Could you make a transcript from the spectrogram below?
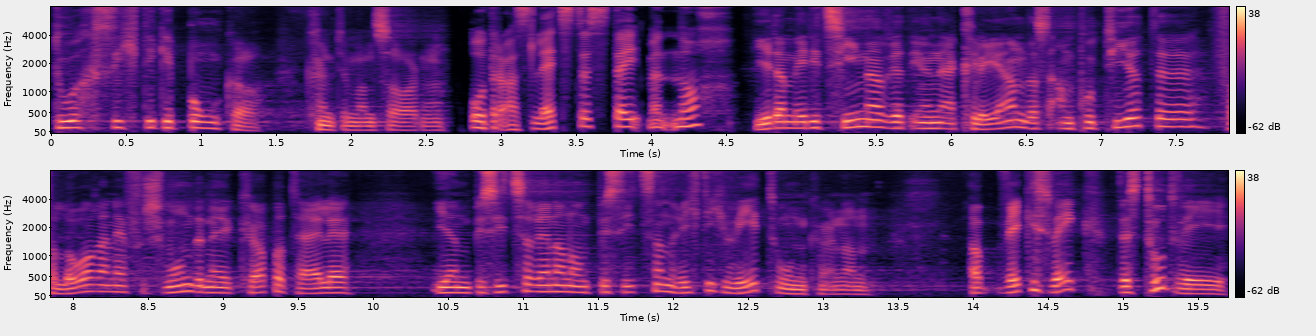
durchsichtige Bunker könnte man sagen. Oder als letztes Statement noch? Jeder Mediziner wird Ihnen erklären, dass amputierte, verlorene, verschwundene Körperteile ihren Besitzerinnen und Besitzern richtig wehtun können. Aber weg ist weg, das tut weh.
